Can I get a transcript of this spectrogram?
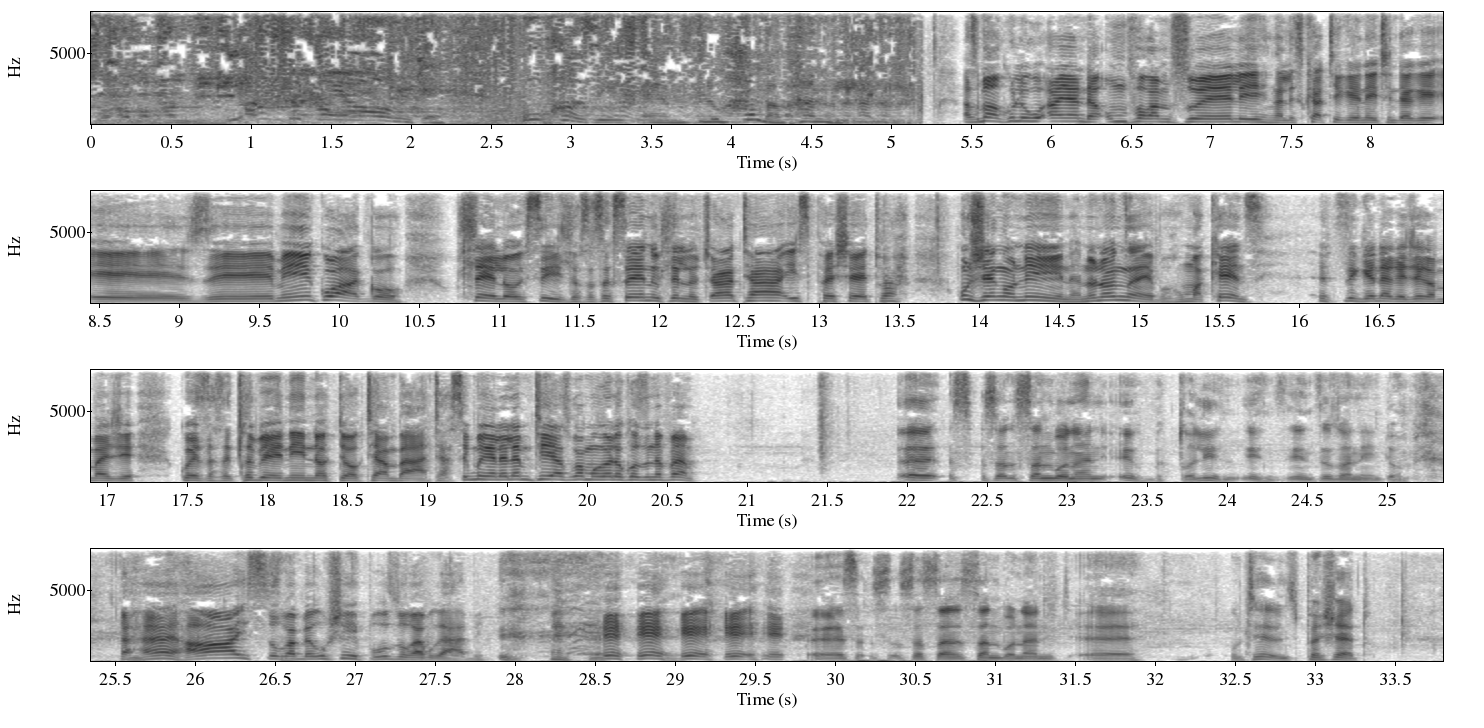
umsakazo hamba phambili Afrika yonke. Ukhozi FM luhamba phambili Asimakhulu kuayanda umfoka Msweli. Ngalesikhathi ke nethinta ke ezemigwaqo uhlelo isidlo sasekuseni uhlelo notshatha isipheshethwa unjengonina nononcebo uMackenzie singena ke njengamanje kweza sexhibeni no Dr Mbatha sikubingelele MTS kwamukelo cause FM Eh san- sanibonani eh begcolile insizwa nentombi. ehe hayi suka bekushiya ibhuzu kabi kabi Eh sa- sanibonani eh uthe special.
